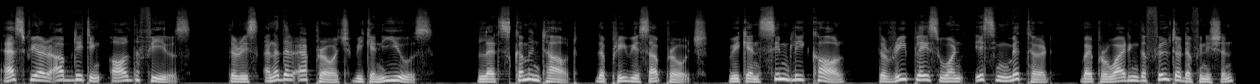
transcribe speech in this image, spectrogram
as we are updating all the fields, there is another approach we can use. Let's comment out the previous approach. We can simply call the replace one async method by providing the filter definition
